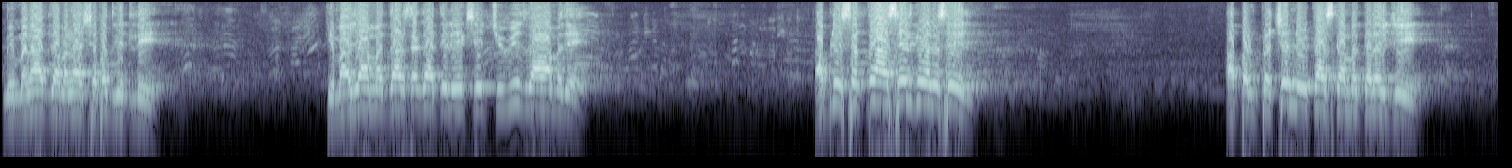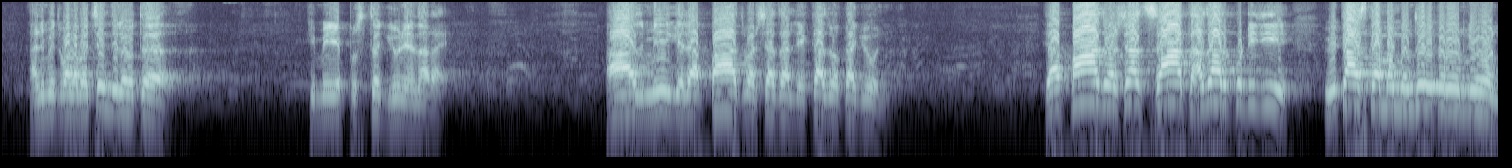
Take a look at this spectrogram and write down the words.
मी मनातल्या मनात शपथ घेतली. की माझ्या मतदारसंघातील एकशे चोवीस गावामध्ये आपली सत्ता असेल किंवा नसेल आपण प्रचंड विकास कामं करायची. आणि मी तुम्हाला वचन दिलं होतं की मी हे पुस्तक घेऊन येणार आहे. आज मी गेल्या पाच वर्षाचा लेखाजोखा घेऊन या पाच वर्षात सात हजार कोटीची विकास कामं मंजूर करून घेऊन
